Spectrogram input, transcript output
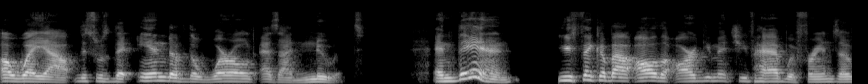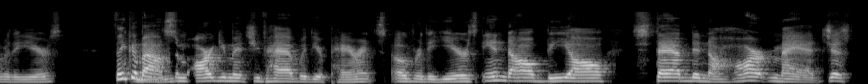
a way out. This was the end of the world as I knew it. And then you think about all the arguments you've had with friends over the years. Think about mm-hmm. some arguments you've had with your parents over the years, end all be all, stabbed in the heart, mad, just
